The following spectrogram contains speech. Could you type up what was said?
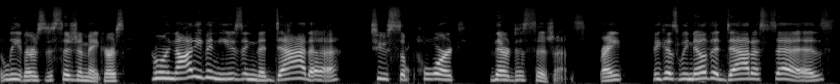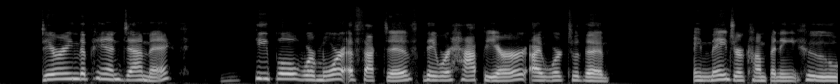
leaders, decision makers, who are not even using the data to support their decisions, right? Because we know the data says during the pandemic, mm-hmm. people were more effective, they were happier. I worked with a a major company who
